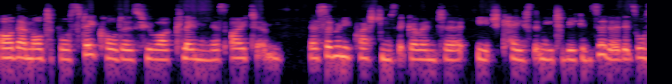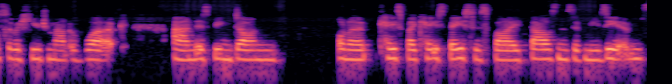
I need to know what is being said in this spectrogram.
Are there multiple stakeholders who are claiming this item? There's so many questions that go into each case that need to be considered. It's also a huge amount of work and is being done on a case by case basis by thousands of museums.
